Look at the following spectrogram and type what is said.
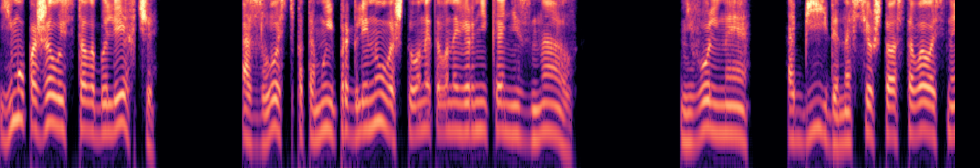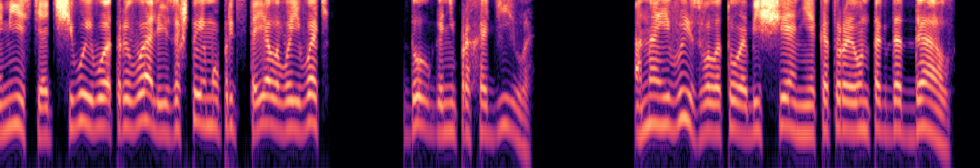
ему, пожалуй, стало бы легче. А злость потому и проглянула, что он этого наверняка не знал. Невольная обида на все, что оставалось на месте, от чего его отрывали и за что ему предстояло воевать, долго не проходила. Она и вызвала то обещание, которое он тогда дал,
